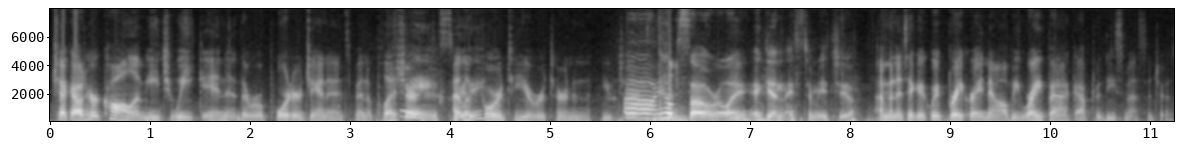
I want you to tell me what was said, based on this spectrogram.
check out her column each week in The Reporter. Jana, it's been a pleasure. Thanks, I look forward to your return in the future. Oh, I hope so, really. Again, nice to meet you. I'm going to take a quick break right now. I'll be right back after these messages.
